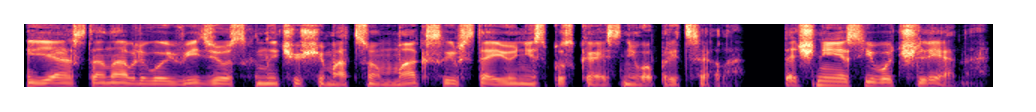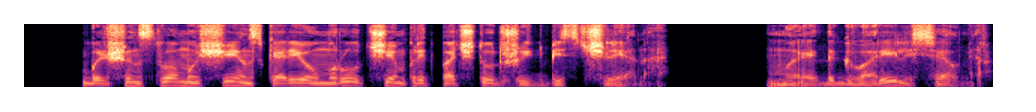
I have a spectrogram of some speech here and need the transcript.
Я останавливаю видео с хнычущим отцом Макса и встаю, не спуская с него прицела. Точнее, с его члена. Большинство мужчин скорее умрут, чем предпочтут жить без члена. Мы договорились, Элмер.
